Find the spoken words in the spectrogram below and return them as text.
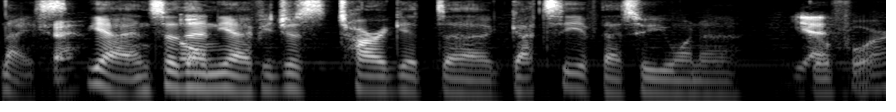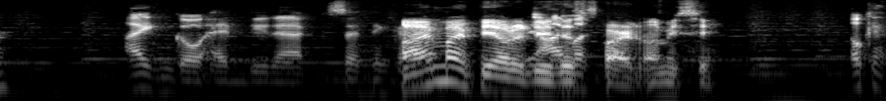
Nice. Okay. Yeah, and so Oh. then yeah, if you just target uh, Gutsy, if that's who you want to Yeah, go for. I can go ahead and do that because I think I might be able to do Yeah, this must- part. Let me see. Okay.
